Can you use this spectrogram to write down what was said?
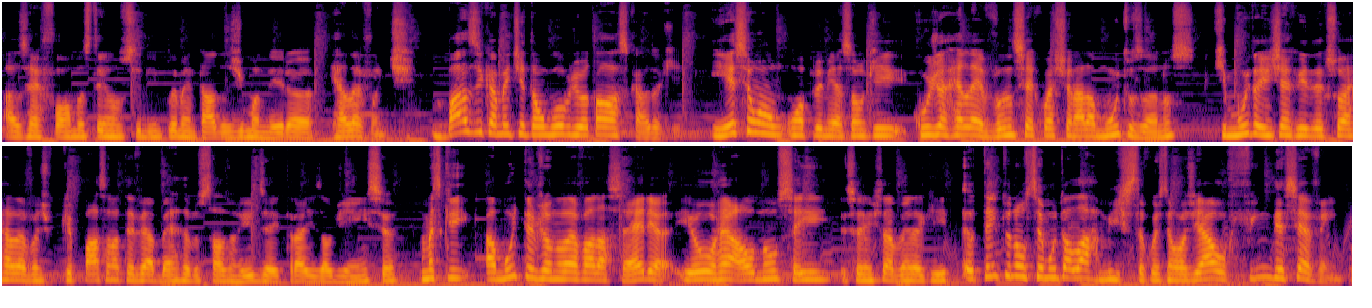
as reformas tenham sido implementadas de maneira relevante. Basicamente, então, o Globo de Ouro tá lascado aqui. E essa é uma, uma premiação que, cuja relevância é questionada há muitos anos, que muita gente acredita que só é relevante porque passa na TV aberta dos Estados Unidos e aí traz audiência, mas que há muito tempo já não é levado a séria, e eu, real, não sei se a gente tá vendo aqui. Eu tento não ser muito alarmista com esse negócio de, ah, o fim desse evento.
